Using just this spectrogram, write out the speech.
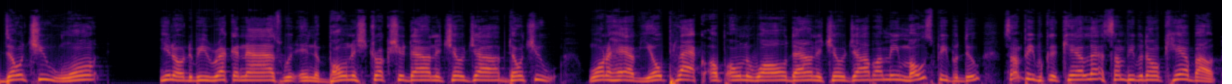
Don't you want, you know, to be recognized within the bonus structure down at your job? Don't you want to have your plaque up on the wall down at your job? I mean, most people do. Some people could care less. Some people don't care about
